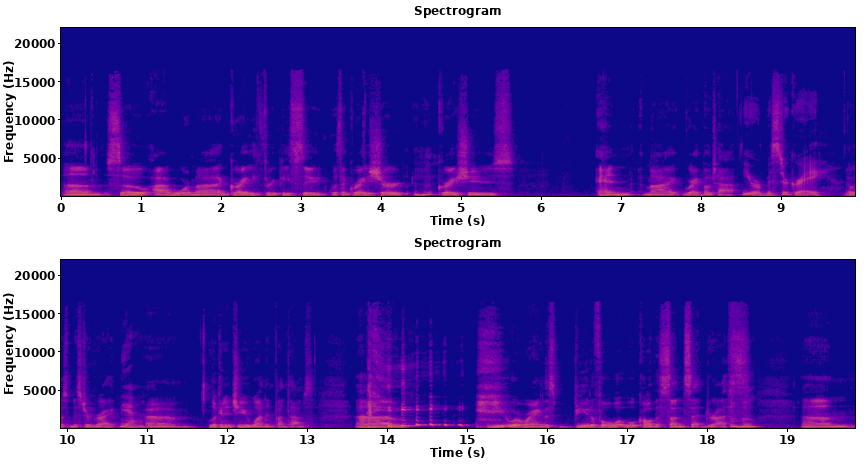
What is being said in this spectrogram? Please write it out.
Um, so I wore my gray three piece suit with a gray shirt, Mm-hmm. gray shoes, and my gray bow tie. you're Mr. Gray. That was Mr. Gray. Yeah. Um, looking at you, one in fun times. Um, you were wearing this beautiful, what we'll call the sunset dress. Mm-hmm.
